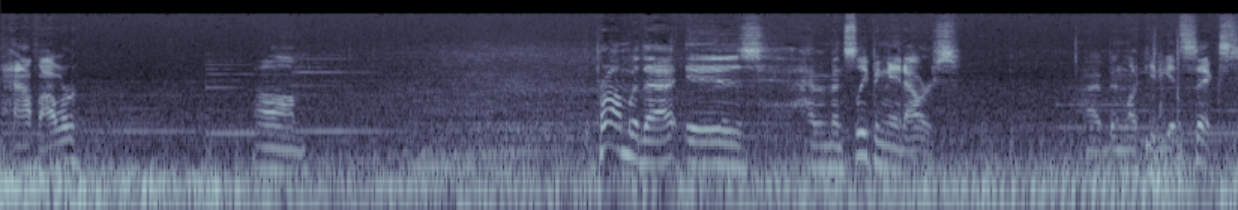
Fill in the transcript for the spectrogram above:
half hour. Um, the problem with that is I haven't been sleeping eight hours. I've been lucky to get six,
